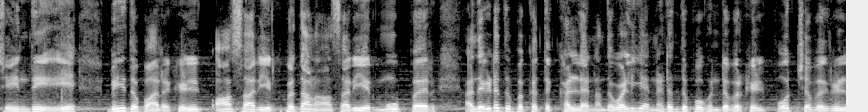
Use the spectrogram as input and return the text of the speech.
சேர்ந்து வேதபாரர்கள் ஆசாரியர் பிரதான ஆசாரியர் மூப்பர் அந்த இடது பக்கத்து கள்ளன் அந்த வழியை நடந்து போகின்றவர்கள் போற்றவர்கள்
